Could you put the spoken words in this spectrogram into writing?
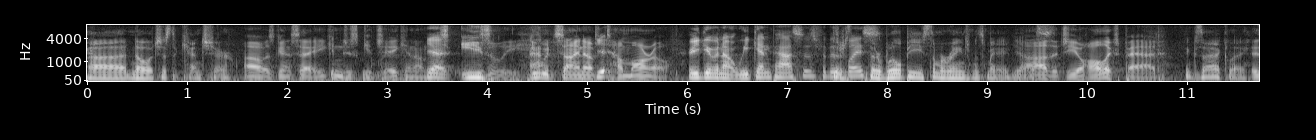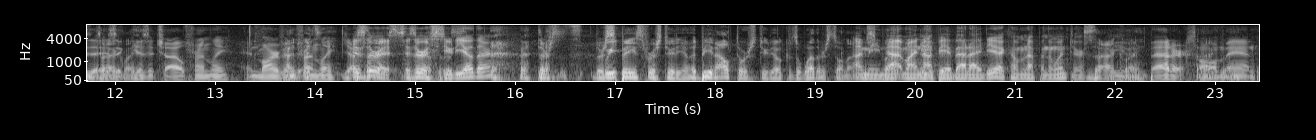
Uh, no, it's just a Kent share. I was gonna say you can just get Jake in on Yeah. this easily. He would sign up Yeah. tomorrow. Are you giving out weekend passes for this There's- place? There will be some arrangements made. Yes. Ah, the Geoholics pad. exactly. Is it is exactly. it is it child friendly and I- Marvin it's- friendly? yes, is there a is. is there a Yes, it studio there? There's there's We- space for a studio. It'd be an outdoor studio because the weather's still nice. I mean, that might not be a bad idea coming up in the winter. exactly. Even better. Oh man.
